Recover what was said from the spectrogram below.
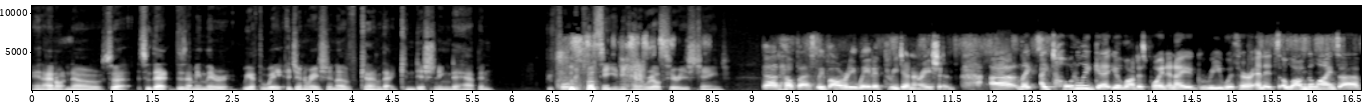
And I don't know. So, so that does that mean there we have to wait a generation of kind of that conditioning to happen before we can see any kind of real serious change? God help us. We've already waited three generations. Uh, like, I totally get Yolanda's point, and I agree with her. And it's along the lines of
